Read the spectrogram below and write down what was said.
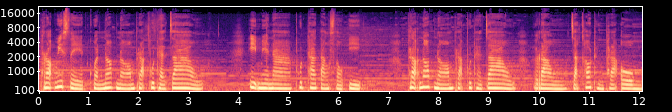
เพราะวิเศษควรนอบน้อมพระพุทธเจ้า อิเมนาพุทธตังโสอิ เพราะนอบน้อมพระพุทธเจ้า เราจะเข้าถึงพระองค์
